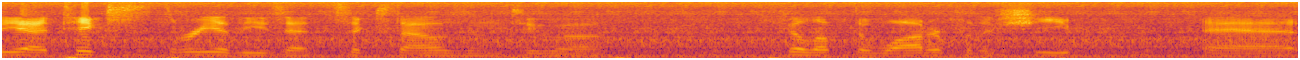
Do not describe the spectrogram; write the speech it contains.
So yeah, it takes three of these at 6,000 to uh, fill up the water for the sheep at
